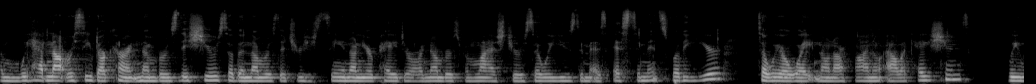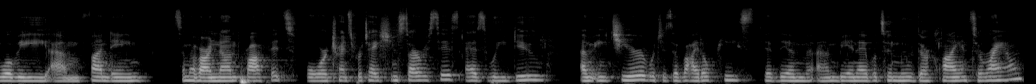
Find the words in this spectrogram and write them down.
Um, We have not received our current numbers this year, so the numbers that you're seeing on your page are our numbers from last year. So we use them as estimates for the year. So we are waiting on our final allocations. We will be um, funding some of our nonprofits for transportation services as we do um, each year, which is a vital piece to them um, being able to move their clients around.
